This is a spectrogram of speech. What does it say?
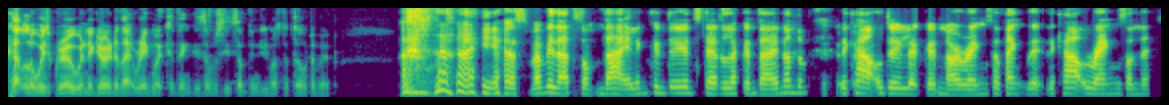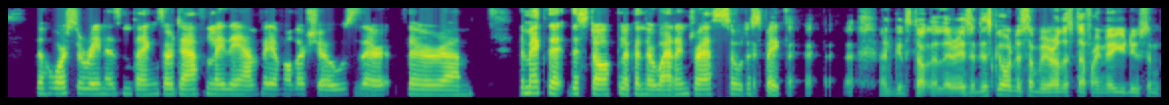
cattle always grow when they go into that ring, which I think is obviously something you must have thought about. yes, maybe that's something the Highland can do instead of looking down on them. The cattle do look good in our rings. I think the, the cattle rings and the, the horse arenas and things are definitely the envy of other shows. Mm-hmm. They're they're um they make the, the stock look in their wedding dress, so to speak. and good stock that there is. And just go on to some of your other stuff. I know you do some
